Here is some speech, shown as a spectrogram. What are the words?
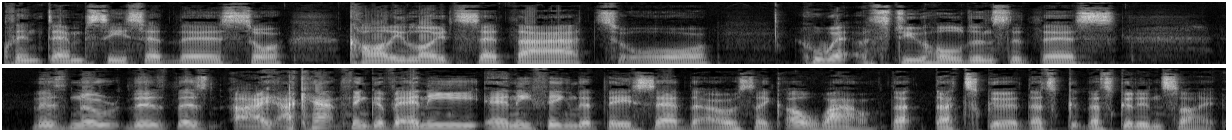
Clint Dempsey said this, or Carli Lloyd said that, or who Stu Holden said this. There's no, there's, there's, I, I can't think of any anything that they said that I was like, oh wow, that that's good, that's good, that's good insight.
